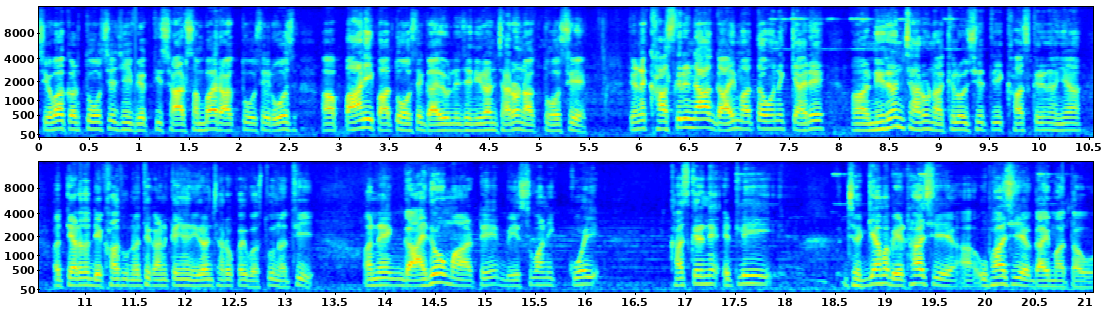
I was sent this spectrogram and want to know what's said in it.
સેવા કરતો હશે, જે વ્યક્તિ સાર સંભાળ રાખતો હશે, રોજ પાણી પાતો હશે, ગાયોને જે નિરણ ચારો નાખતો હશે તેણે ખાસ કરીને આ ગાય માતાઓને ક્યારે નિરંચારો નાખેલો છે તે ખાસ કરીને અહીંયા અત્યારે તો દેખાતું નથી કારણ કે અહીંયા નિરણચારો કોઈ વસ્તુ નથી. અને ગાયો માટે બેસવાની કોઈ, ખાસ કરીને એટલી જગ્યામાં બેઠા છીએ ઊભા છીએ ગાય માતાઓ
